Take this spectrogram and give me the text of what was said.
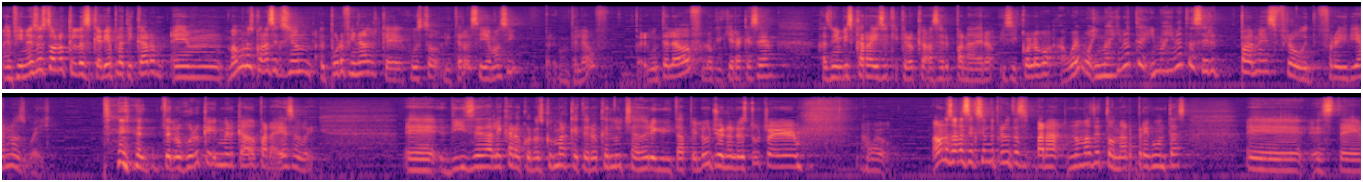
en fin, eso es todo lo que les quería platicar. Em, vámonos con la sección al puro final, que justo literal se llama así. Pregúntele a off, pregúntele a off, lo que quiera que sea. Jasmine Vizcarra dice que creo que va a ser panadero y psicólogo a huevo. Imagínate, imagínate hacer panes freudianos, güey. Te lo juro que hay mercado para eso, güey. Eh, dice Dale Caro, conozco un marquetero que es luchador y grita peluche en el estuche. Vámonos a una sección de preguntas para no más detonar preguntas. Eh, este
